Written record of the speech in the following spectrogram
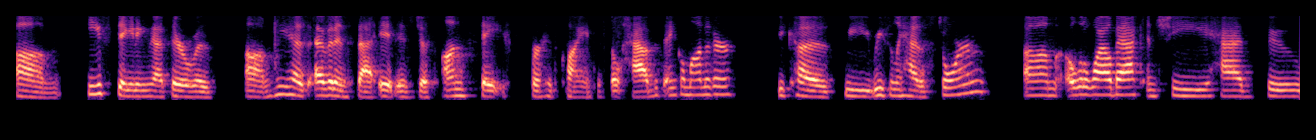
Um, he's stating that there was um, he has evidence that it is just unsafe for his client to still have this ankle monitor because we recently had a storm um, a little while back and she had to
